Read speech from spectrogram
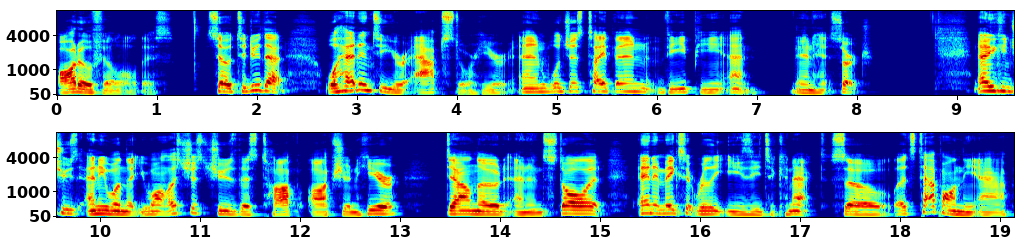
autofill all this. So to do that, we'll head into your app store here and we'll just type in VPN and hit search. Now you can choose any one that you want. Let's just choose this top option here, download and install it and it makes it really easy to connect. So let's tap on the app.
